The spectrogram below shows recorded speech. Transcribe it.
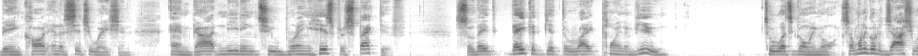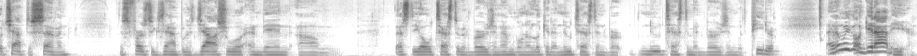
being caught in a situation and God needing to bring his perspective so they they could get the right point of view to what's going on. So I want to go to Joshua chapter 7. This first example is Joshua, and then um, that's the Old Testament version. I'm going to look at a New Testament ver- New Testament version with Peter, and then we're going to get out of here.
